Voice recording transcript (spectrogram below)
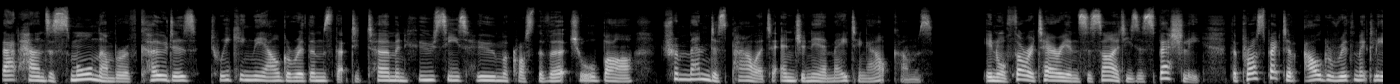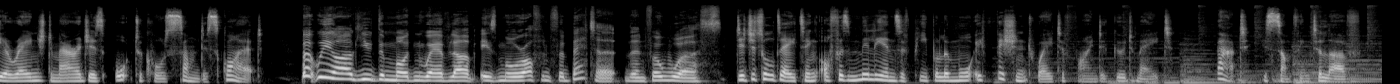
That hands a small number of coders tweaking the algorithms that determine who sees whom across the virtual bar tremendous power to engineer mating outcomes. In authoritarian societies, especially, the prospect of algorithmically arranged marriages ought to cause some disquiet. But we argued the modern way of love is more often for better than for worse. Digital dating offers millions of people a more efficient way to find a good mate. That is something to love.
